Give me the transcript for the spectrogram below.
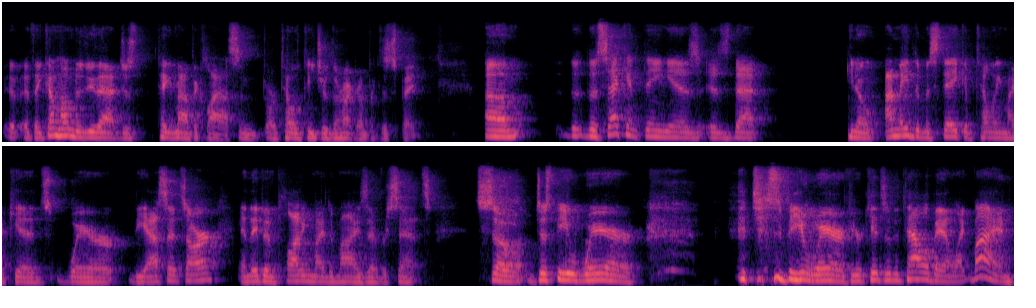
if, if they come home to do that, just take them out of the class and or tell the teacher they're not going to participate. Um, the, the second thing is is that you know i made the mistake of telling my kids where the assets are and they've been plotting my demise ever since so just be aware just be aware if your kids are the Taliban like mine,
